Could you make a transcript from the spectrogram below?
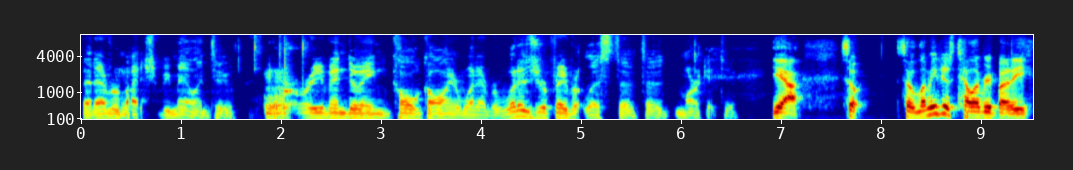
that everybody should be mailing to, Mhm. or, or even doing cold calling or whatever. What is your favorite list to, to market to? Yeah. So so let me just tell everybody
